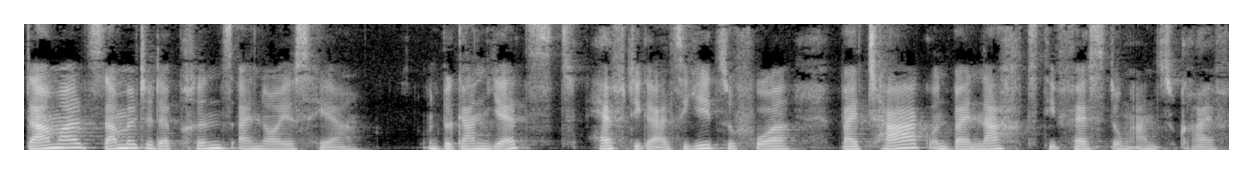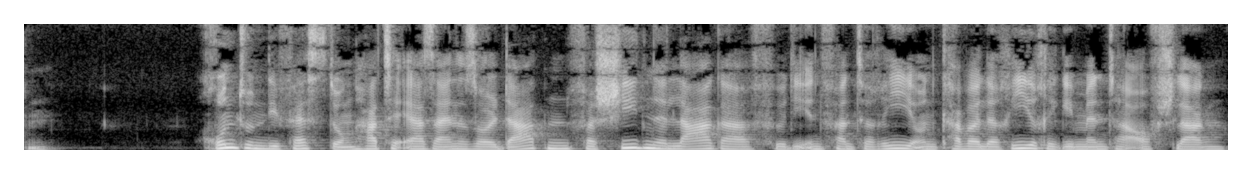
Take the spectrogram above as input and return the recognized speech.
Damals sammelte der Prinz ein neues Heer und begann jetzt, heftiger als je zuvor, bei Tag und bei Nacht die Festung anzugreifen. Rund um die Festung hatte er seine Soldaten verschiedene Lager für die Infanterie- und Kavallerieregimenter aufschlagen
